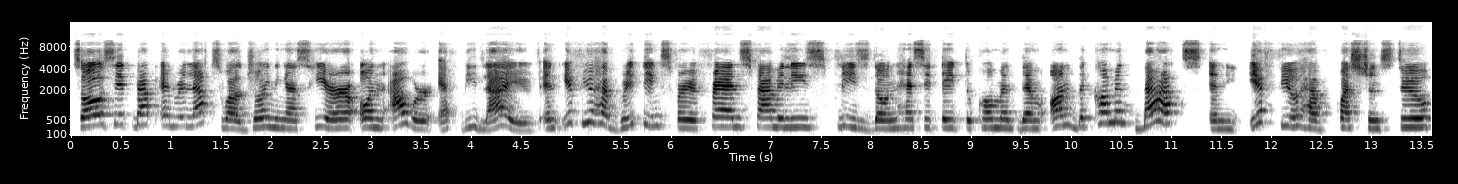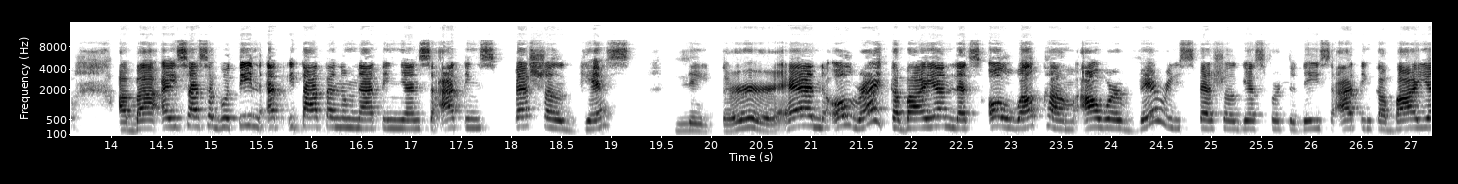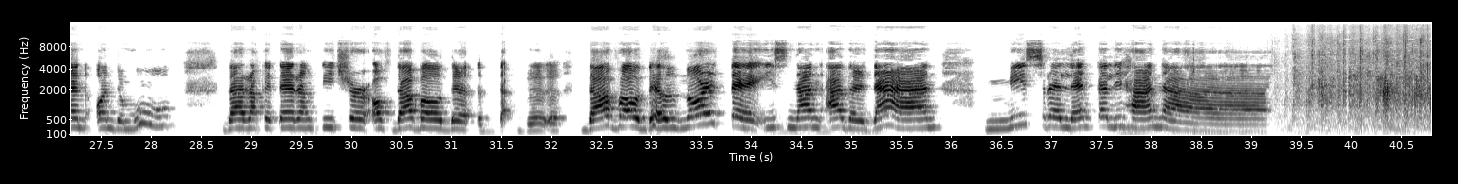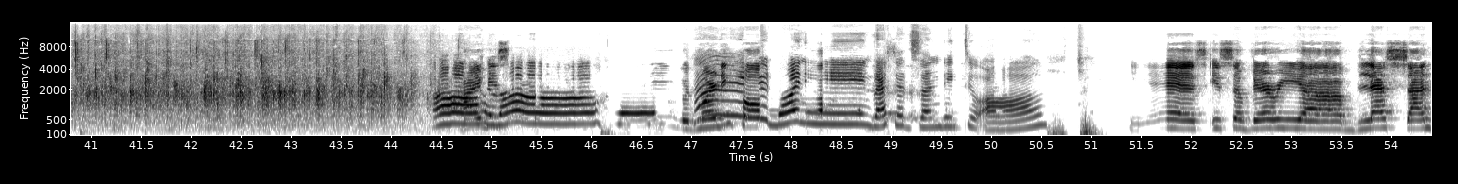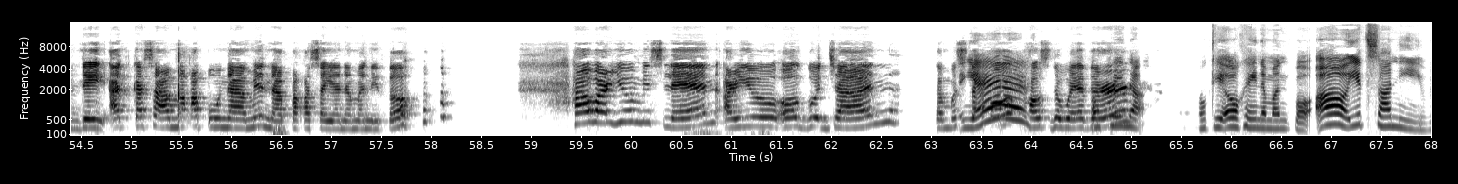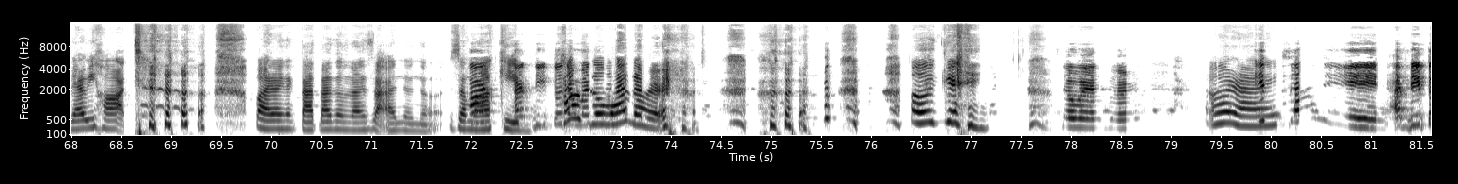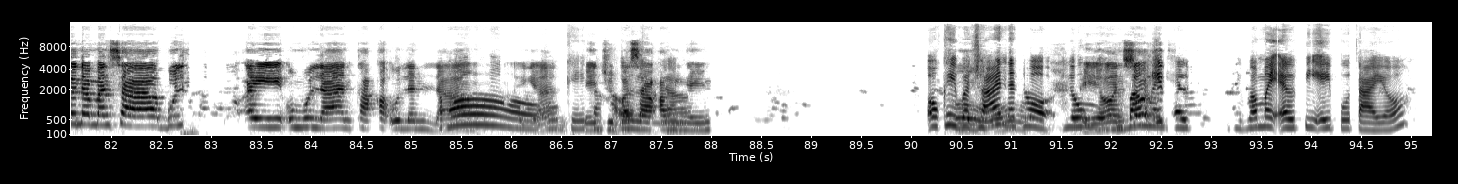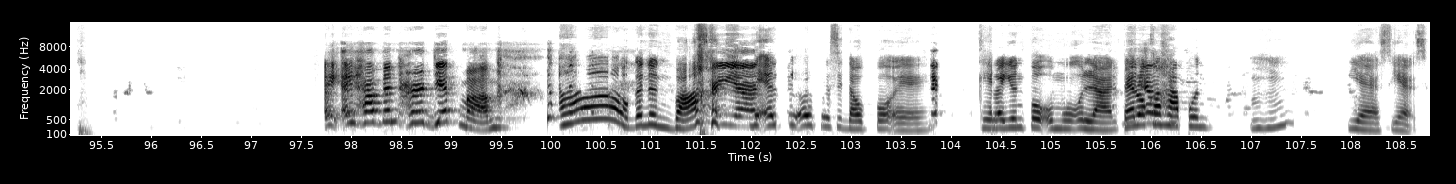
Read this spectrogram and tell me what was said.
So sit back and relax while joining us here on our FB Live. And if you have greetings for your friends, families, please don't hesitate to comment them on the comment box. And if you have questions too, aba ay sasagutin at itatanong natin yan sa ating special guest later. And all right, kabayan, let's all welcome our very special guest for today sa ating Kabayan on the Move the raketerang teacher of Davao, de, Davao del Norte is none other than Miss Relen Calihana. Oh, Hi, hello. Good morning Hi, po. Good morning. Blessed Sunday to all. Yes, it's a very uh, blessed Sunday. At kasama ka po namin. Napakasaya naman ito. How are you, Miss Len? Are you all good dyan? Kamusta yes. po? How's the weather? Okay na. Okay, okay naman po. Oh, it's sunny. Very hot. Parang nagtatanong lang sa ano, no? Sa mga At, kids. at dito How's naman the weather? okay. the weather. Alright. It's sunny. At dito naman sa Bulacan ay umulan, kakaulan lang. Oh, Ayan. okay. Medyo basa kami ngayon. Okay ba dyan? Oo. Ito, yung, Ayun. di ba So, may, it's- L, di ba may LPA po tayo? I, I haven't heard yet, ma'am. Oh, ganun ba? Ayan. May LPA kasi daw po eh. Kaya yun po umuulan. Pero kahapon, mhm. Yes, yes.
